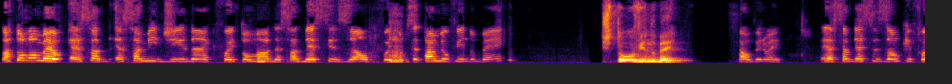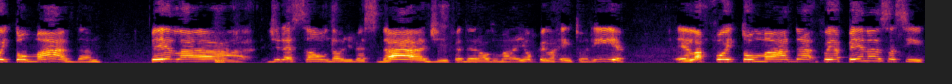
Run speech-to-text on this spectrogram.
Bartolomeu, essa, essa medida que foi tomada, essa decisão que foi tomada, você está me ouvindo bem? Estou ouvindo bem. Está ouvindo bem. Essa decisão que foi tomada, pela direção da Universidade Federal do Maranhão, pela reitoria, ela foi tomada, foi apenas assim,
